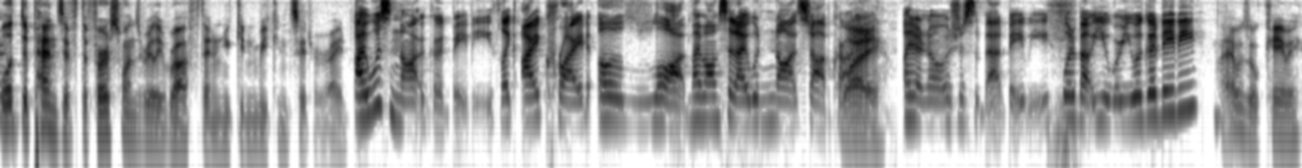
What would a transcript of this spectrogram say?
well, it depends. If the first one's really rough, then you can reconsider, right? I was not a good baby. Like I cried a lot. My mom said I would not stop crying. Why? I don't know. I was just a bad baby. What about you? Were you a good baby? I was okay.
